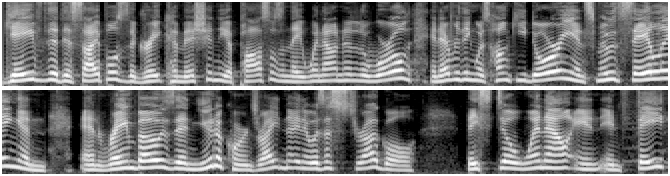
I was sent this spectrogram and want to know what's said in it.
gave the disciples the Great Commission, the apostles, and they went out into the world, and everything was hunky dory and smooth sailing and, and rainbows and unicorns, right? And it was a struggle. They still went out in, in faith,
